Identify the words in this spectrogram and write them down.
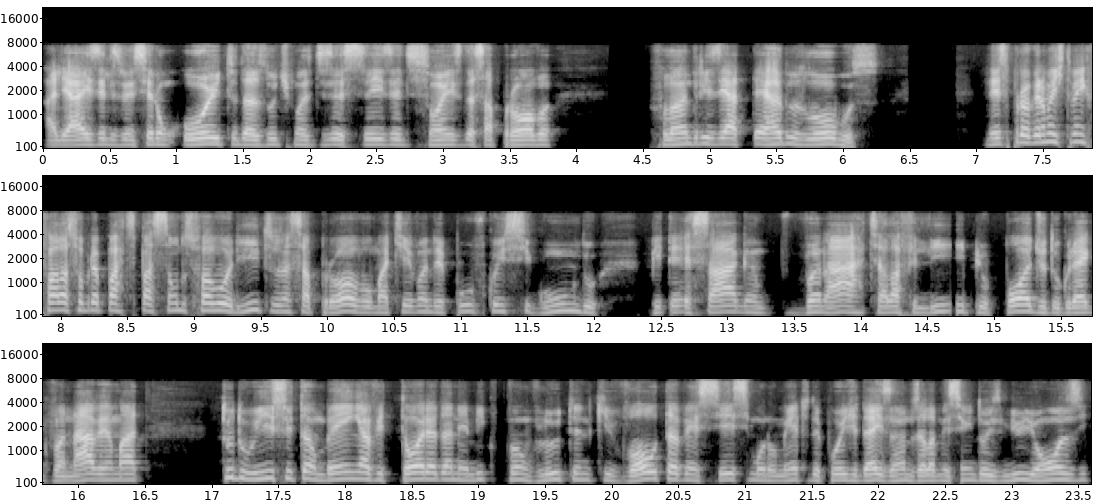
Aliás, eles venceram oito das últimas 16 edições dessa prova. Flandres é a terra dos lobos. Nesse programa a gente também fala sobre a participação dos favoritos nessa prova. O Mathieu Van Der Poel ficou em segundo, Peter Sagan, Van Aert, Alaphilippe, o pódio do Greg Van Avermaet, tudo isso e também a vitória da Annemiek van Vleuten, que volta a vencer esse monumento depois de 10 anos. Ela venceu em 2011.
